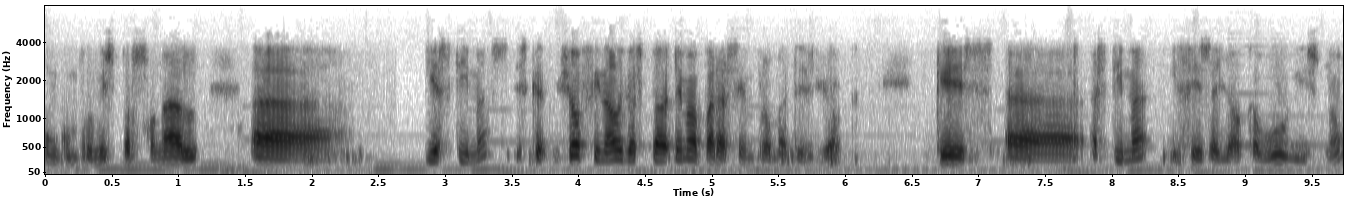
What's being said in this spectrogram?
un compromís personal, eh, i estimes, és que jo al final, Gaspar, anem a parar sempre al mateix lloc, que és eh, estima i fes allò que vulguis, no?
